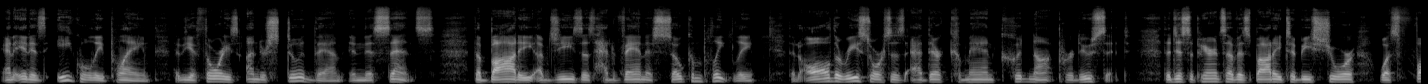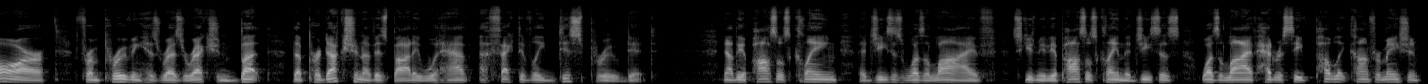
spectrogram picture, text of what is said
and it is equally plain that the authorities understood them in this sense. The body of Jesus had vanished so completely that all the resources at their command could not produce it. The disappearance of his body, to be sure, was far from proving his resurrection, but the production of his body would have effectively disproved it. Now, the apostles claim that Jesus was alive. Excuse me, the apostles claim that Jesus was alive had received public confirmation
